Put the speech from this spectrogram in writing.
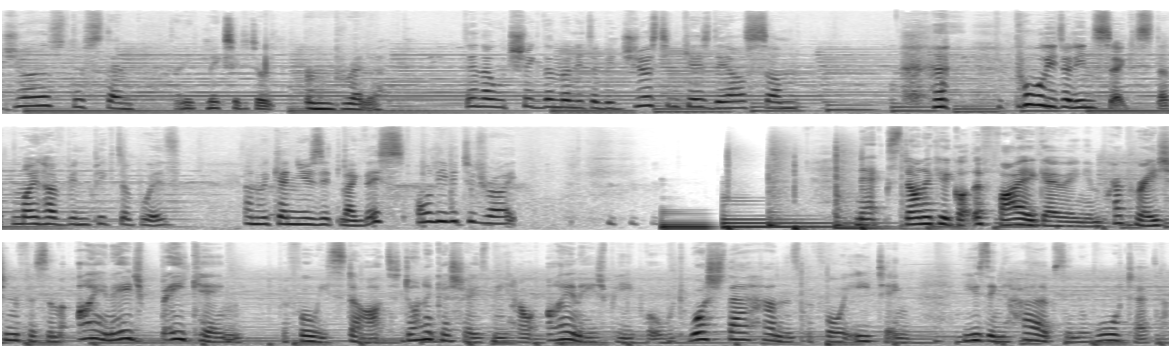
just the stem, and it makes a little umbrella. Then I would shake them a little bit just in case there are some poor little insects that might have been picked up with. And we can use it like this or leave it to dry. Next, Doneca got the fire going in preparation for some Iron Age baking. Before we start, Doneca shows me how Iron Age people would wash their hands before eating, using herbs in water that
